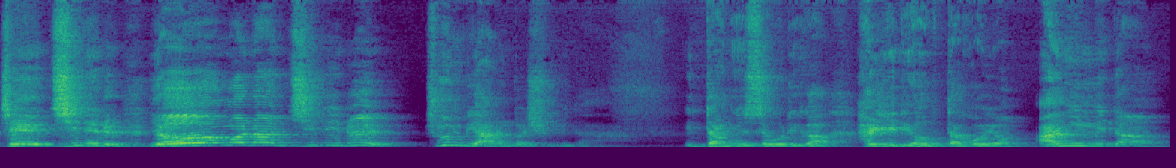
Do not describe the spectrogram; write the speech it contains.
제 7일을 영원한 7일을 준비하는 것입니다. 이 땅에서 우리가 할 일이 없다고요? 아닙니다.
